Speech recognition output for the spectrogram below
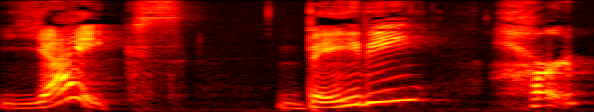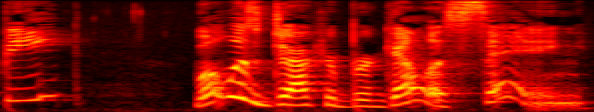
Yikes! Baby? Heartbeat? What was Dr. Berghella saying?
